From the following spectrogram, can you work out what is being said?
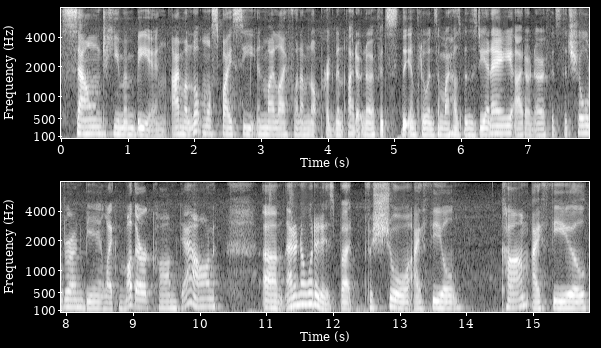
sound human being. I'm a lot more spicy in my life when I'm not pregnant. I don't know if it's the influence of my husband's DNA. I don't know if it's the children being like, Mother, calm down. Um, I don't know what it is, but for sure I feel calm. I feel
